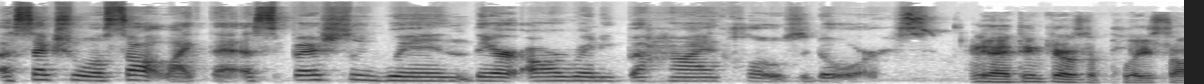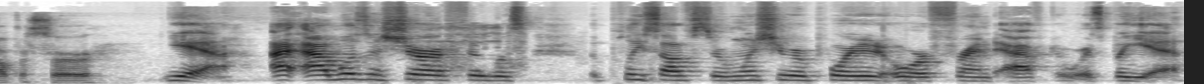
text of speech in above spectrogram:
a sexual assault like that especially when they're already behind closed doors. Yeah i think there was a police officer yeah, I, I wasn't sure if it was the police officer when she reported or a friend afterwards, but yeah,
